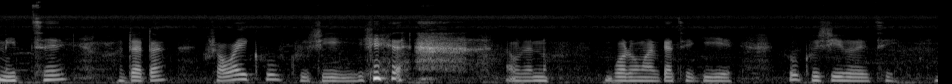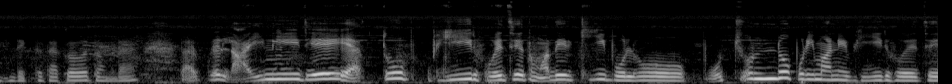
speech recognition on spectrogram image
নিচ্ছে। ফোটাটা। সবাই খুব খুশি। আমরা বড় মার কাছে গিয়ে খুব খুশি হয়েছি। দেখতে থাকো তোমরা। তারপরে লাইনে যে এত ভিড় হয়েছে, তোমাদের কি বলব? প্রচণ্ড পরিমাণে ভিড় হয়েছে,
